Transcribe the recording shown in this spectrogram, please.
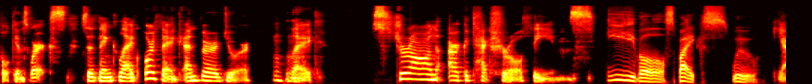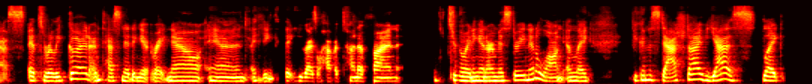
Tolkien's works. So think like Orthanc and Barad-dûr, mm-hmm. like strong architectural themes. Evil spikes. Woo. Yes, it's really good. I'm test knitting it right now. And I think that you guys will have a ton of fun joining in our mystery knit along. And like, if you're going to stash dive, yes, like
